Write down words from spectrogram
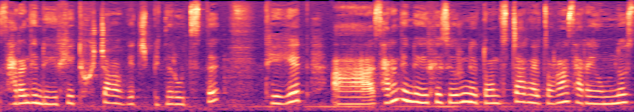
сарын тэмдэг эрхийг төгсөж байгаа гэж бид нар үздэг. Тэгээд сарын тэмдэг ирэхээс ер нь дунджаар нэг 6 сарын өмнөөс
